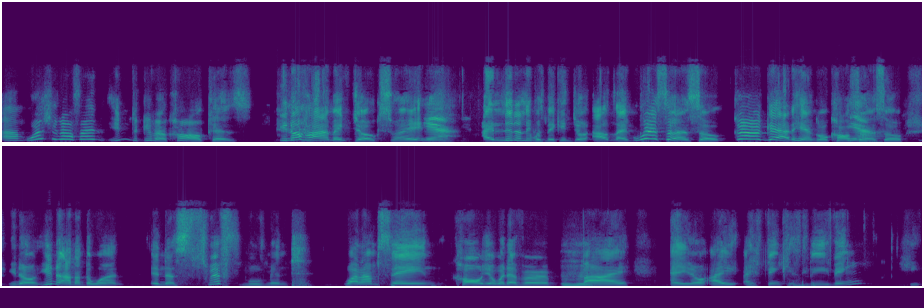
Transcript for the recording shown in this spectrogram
um, where's your girlfriend? You need to give her a call because you know how I make jokes, right? Yeah. I literally was making jokes. I was like, "Where's so and so? Girl, get out of here and go call so and so." You know, you know, I'm not the one. In the swift movement, while I'm saying call you or whatever, Mhm. bye, and you know, I I think he's leaving. He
